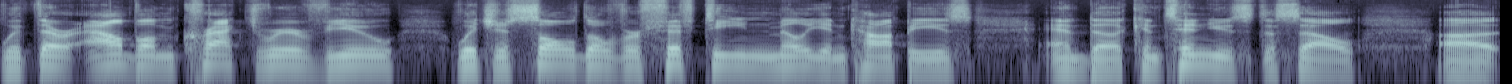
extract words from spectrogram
with their album Cracked Rear View, which has sold over 15 million copies and uh, continues to sell. Uh,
